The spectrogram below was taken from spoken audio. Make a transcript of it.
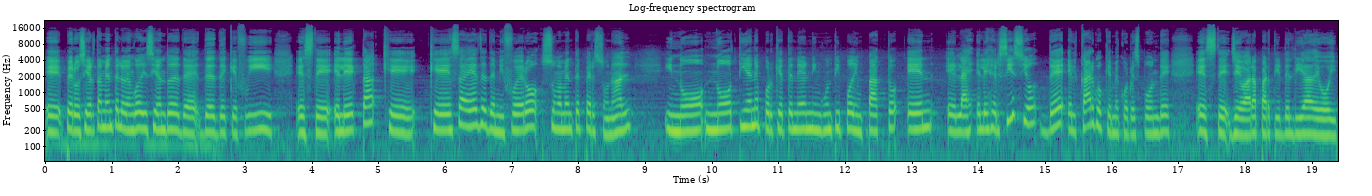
Eh, pero ciertamente lo vengo diciendo desde, desde que fui este, electa, que, que esa es desde mi fuero sumamente personal y no, no tiene por qué tener ningún tipo de impacto en el, el ejercicio del cargo que me corresponde este, llevar a partir del día de hoy.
